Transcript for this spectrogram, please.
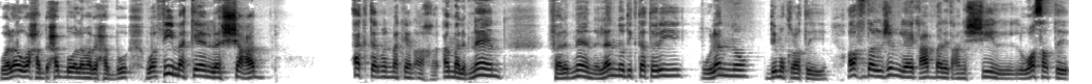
ولو واحد بحبه ولا ما بحبه. وفي مكان للشعب أكثر من مكان آخر. أما لبنان فلبنان لأنه ديكتاتورية ولأنه ديمقراطية. أفضل جملة هيك عبرت عن الشيء الوسطي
